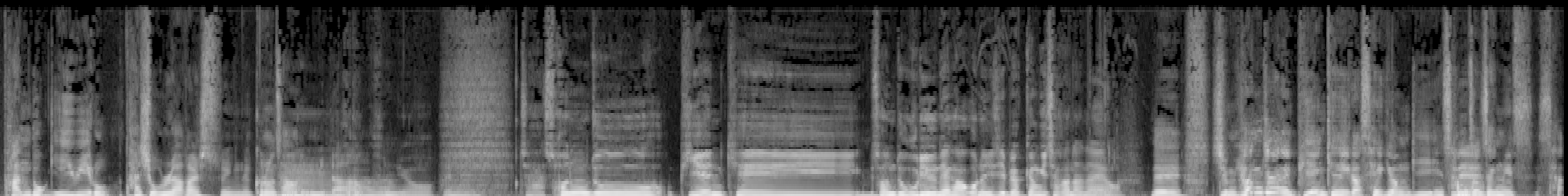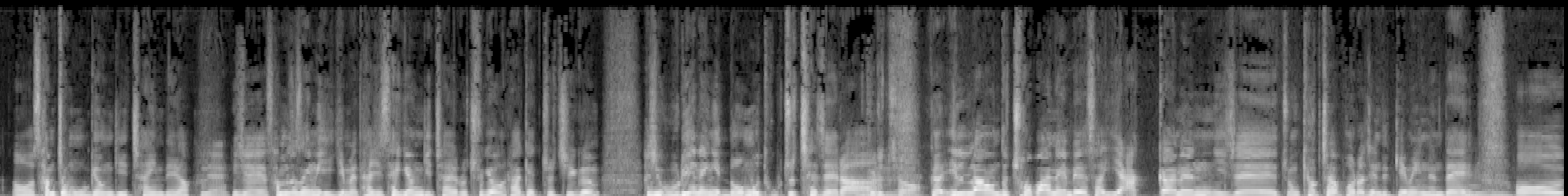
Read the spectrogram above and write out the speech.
단독 2위로 다시 올라갈 수 있는 그런 상황입니다. 음, 그렇군요. 자, 선두 BNK 선두 우리은행하고는 이제 몇 경기 차가 나나요? 네, 지금 현재는 BNK가 3경기, 삼성생명이 사- 어, 3.5경기 차인데요. 네. 이제 삼성생명이 이기면 다시 3경기 차이로 추격을 하겠죠. 지금 사실 우리은행이 너무 독주 체제라 그렇죠. 그러니까 1라운드 초반에 비해서 약간은 이제 좀 격차가 벌어진 느낌이 있는데 음. 어.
